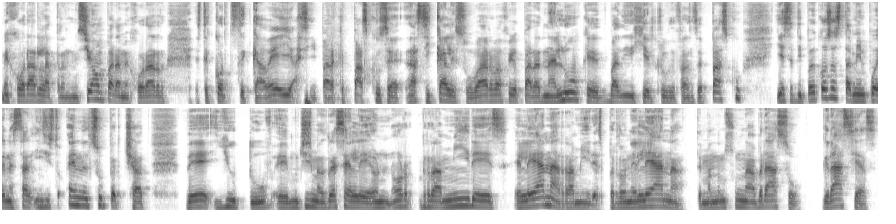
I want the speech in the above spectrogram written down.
mejorar la transmisión, para mejorar este cortes de cabello, así, para que Pascu se cale su barba, para Nalu, que va a dirigir el club de fans de Pascu, y ese tipo de cosas también pueden estar, insisto, en el super chat de YouTube. Eh, muchísimas gracias a Leonor Ramírez, Eleana Ramírez, perdón, Eleana, te mandamos un abrazo. Gracias.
